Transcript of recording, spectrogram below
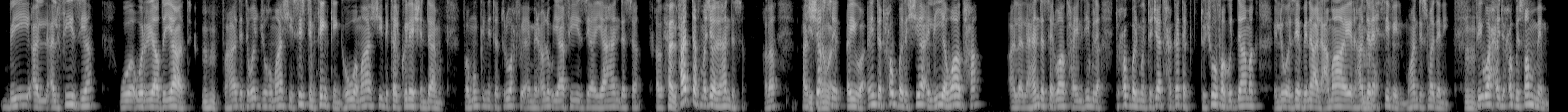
بالفيزياء والرياضيات. فهذا توجهه ماشي system thinking هو ماشي ب calculation دائما فممكن أنت تروح في من علوم يا فيزياء يا هندسة. حلو. حتى في مجال الهندسة. خلاص؟ الشخص أيوه أنت تحب الأشياء اللي هي واضحة الهندسة الواضحة يعني تبدا تحب المنتجات حقتك تشوفها قدامك اللي هو زي بناء العماير هذا ريح civil مهندس مدني. في واحد يحب يصمم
